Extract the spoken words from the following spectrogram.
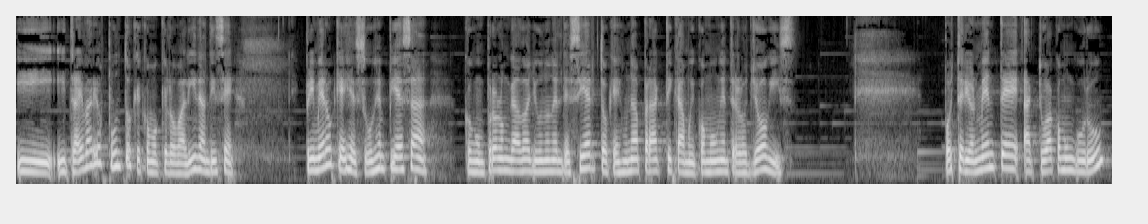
Y, y, trae varios puntos que como que lo validan. Dice, primero que Jesús empieza con un prolongado ayuno en el desierto, que es una práctica muy común entre los yogis. Posteriormente actúa como un gurú,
